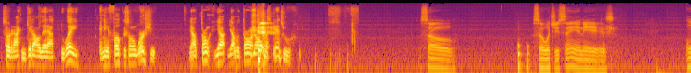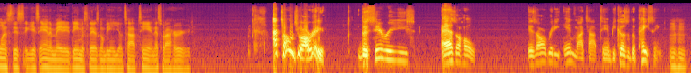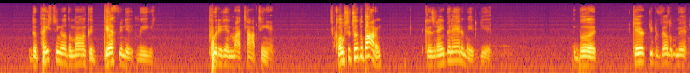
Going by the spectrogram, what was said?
so that I can get all that out of the way and then focus on worship. Y'all throw y'all y'all are throwing off my schedule. So, so what you're saying is, once this gets animated, Demon Slayer is gonna be in your top ten. That's what I heard. I told you already. The series as a whole is already in my top 10 because of the pacing. Mm-hmm. The pacing of the manga definitely put it in my top 10. It's closer to the bottom because it ain't been animated yet. But character development,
